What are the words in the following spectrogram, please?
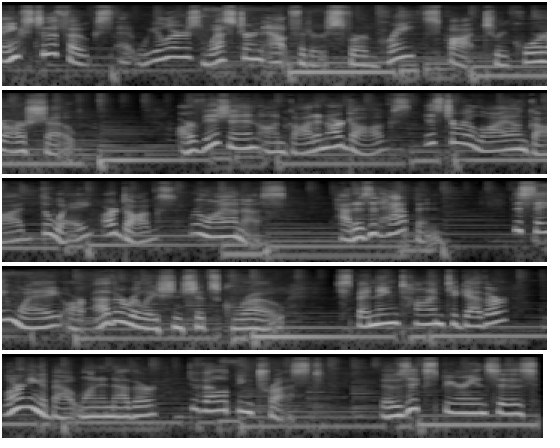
Thanks to the folks at Wheeler's Western Outfitters for a great spot to record our show. Our vision on God and our dogs is to rely on God the way our dogs rely on us. How does it happen? The same way our other relationships grow, spending time together, learning about one another, developing trust. Those experiences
